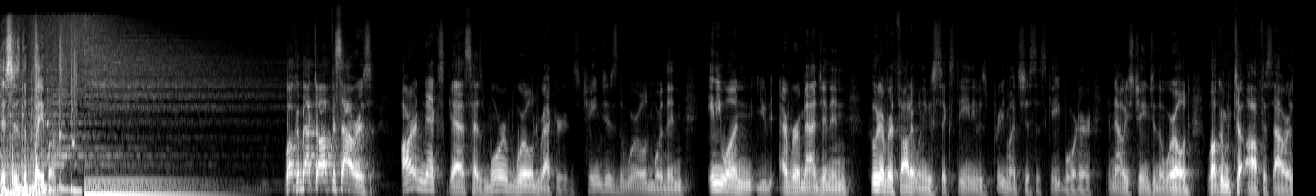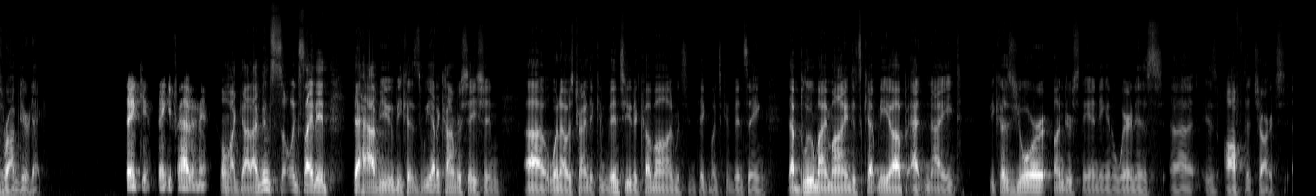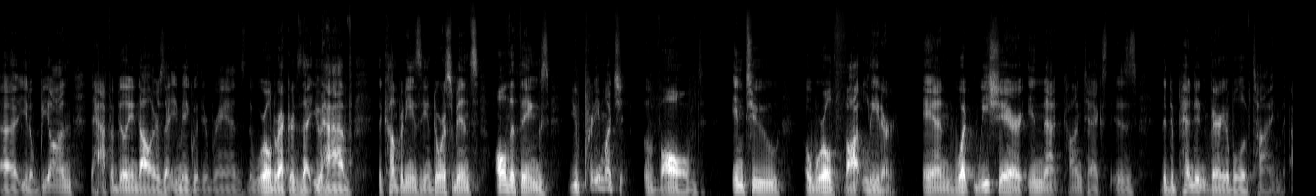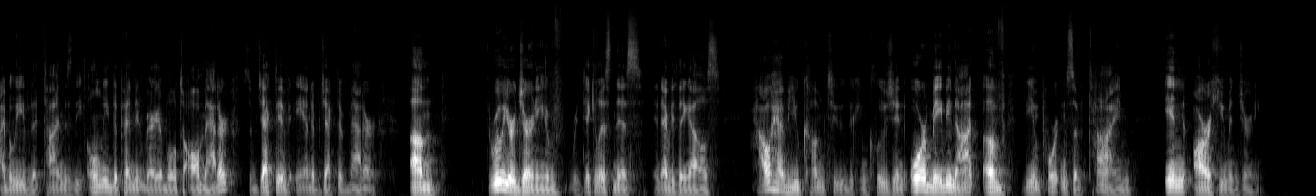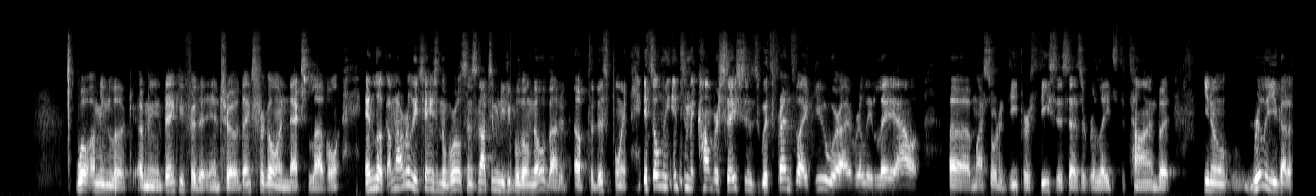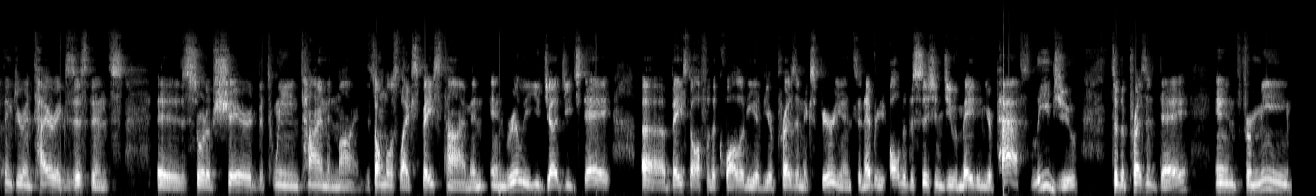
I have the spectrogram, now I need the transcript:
This is the playbook. Welcome back to Office Hours. Our next guest has more world records, changes the world more than anyone you'd ever imagine. And who'd ever thought it when he was 16? He was pretty much just a skateboarder, and now he's changing the world. Welcome to Office Hours, Rob Dyrdek. Thank you. Thank you for having me. Oh my God, I've been so excited to have you because we had a conversation uh, when I was trying to convince you to come on, which didn't take much convincing. That blew my mind. It's kept me up at night because your understanding and awareness uh, is off the charts. Uh, you know, beyond the half a billion dollars that you make with your brands, the world records that you have, the companies, the endorsements, all the things, you've pretty much evolved into a world thought leader. And what we share in that context is the dependent variable of time. I believe that time is the only dependent variable to all matter, subjective and objective matter. Um, through your journey of ridiculousness and everything else, how have you come to the conclusion, or maybe not, of the importance of time in our human journey? Well, I mean, look, I mean, thank you for the intro. Thanks for going next level. And look, I'm not really changing the world since not too many people don't know about it up to this point. It's only intimate conversations with friends like you where I really lay out uh, my sort of deeper thesis as it relates to time. But, you know, really, you got to think your entire existence is sort of shared between time and mind. It's almost like space time. And, and really, you judge each day uh, based off of the quality of your present experience and every all the decisions you've made in your past leads you to the present day. And for me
